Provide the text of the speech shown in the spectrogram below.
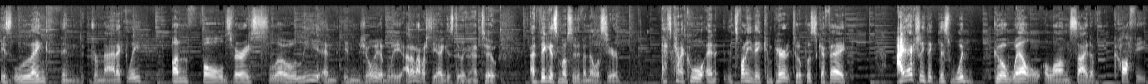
is lengthened dramatically unfolds very slowly and enjoyably. I don't know how much the egg is doing that too. I think it's mostly the vanilla syrup. That's kind of cool. And it's funny, they compared it to a Pousse Cafe. I actually think this would go well alongside of coffee.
